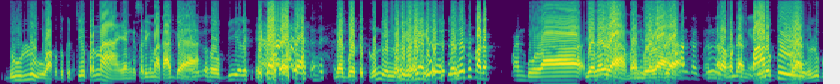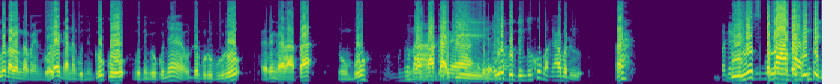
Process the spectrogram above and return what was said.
dulu waktu kecil pernah yang sering mah kagak Hobi kali. nggak gue tekunin kayak gitu Biasanya tuh pada main bola. Biasa ya, main bola. kita Kan nggak pakai ya? sepatu. ya dulu gue kalau nggak main bola ya karena gunting kuku gunting kukunya ya udah buru-buru akhirnya nggak rata numbuh Numbuhnya Nah, berantakan ya. Eh, lu gunting kuku pakai apa dulu? hah Pakai dulu pernah sampai kertas. gunting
